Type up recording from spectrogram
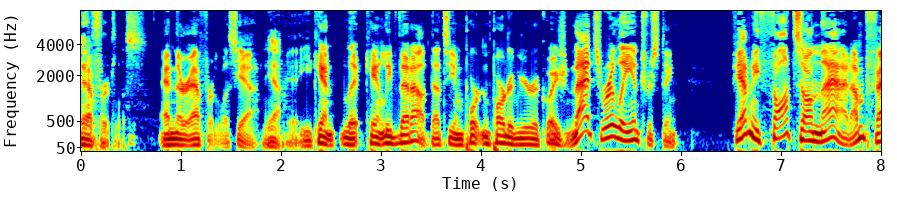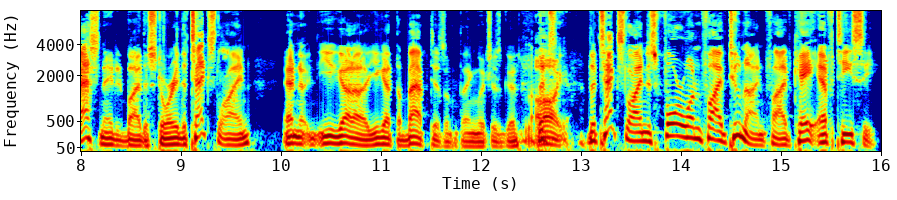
effortless. and they're effortless yeah Yeah. you can't can't leave that out that's the important part of your equation that's really interesting if you have any thoughts on that i'm fascinated by the story the text line and you got a you got the baptism thing which is good the, Oh, yeah. the text line is 415-295 kftc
